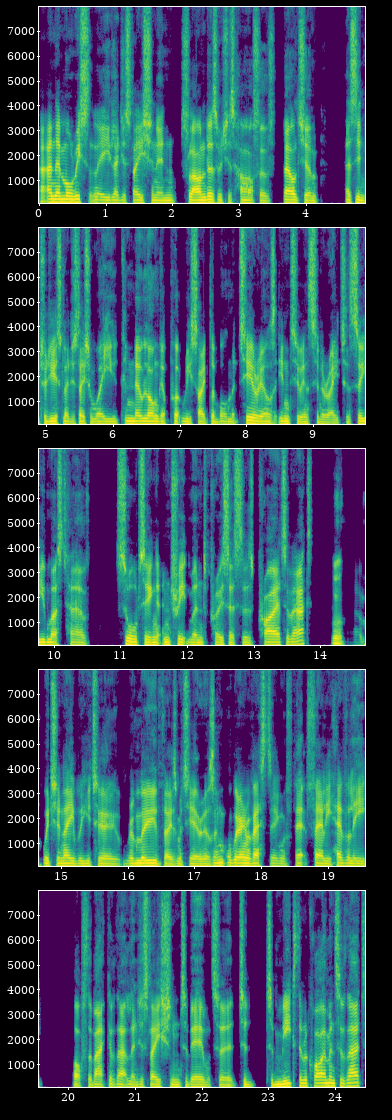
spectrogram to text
And then more recently, legislation in Flanders, which is half of Belgium, has introduced legislation where you can no longer put recyclable materials into incinerators. So you must have sorting and treatment processes prior to that. Mm. which enable you to remove those materials. And we're investing fairly heavily off the back of that legislation to be able to, to, to meet the requirements of that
